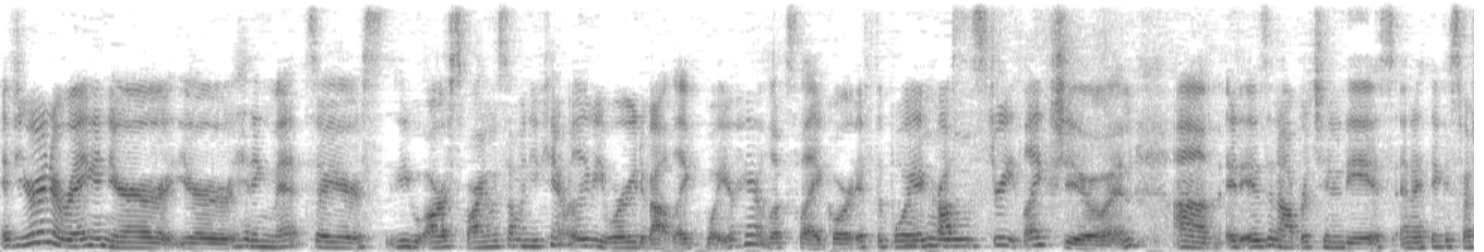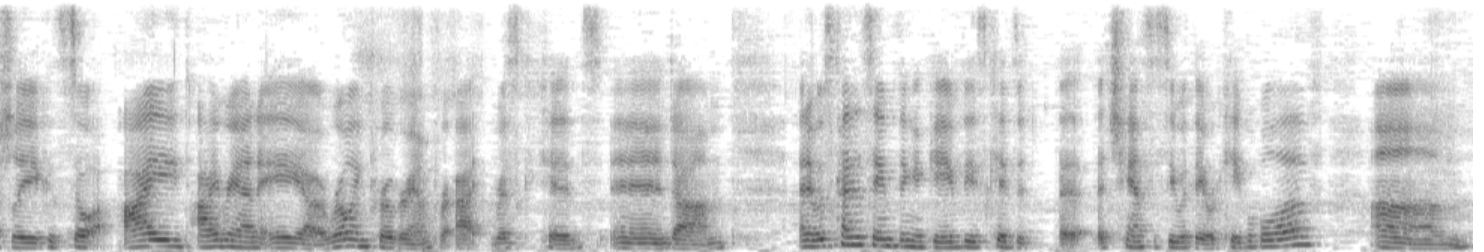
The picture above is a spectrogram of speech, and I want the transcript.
if you're in a ring and you're you're hitting mitts or you're you are sparring with someone, you can't really be worried about like what your hair looks like or if the boy across the street likes you. And um, it is an opportunity, and I think especially because so I I ran a uh, rowing program for at risk kids, and um, and it was kind of the same thing. It gave these kids a, a, a chance to see what they were capable of. Um,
